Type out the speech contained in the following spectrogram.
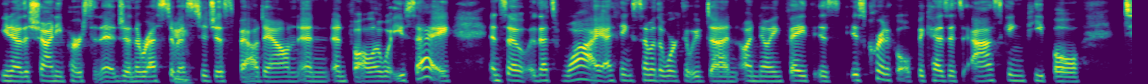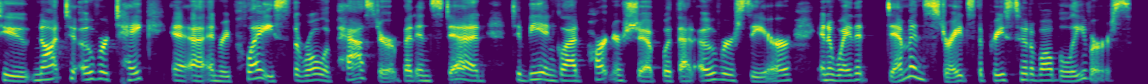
you know the shiny personage and the rest of mm. us to just bow down and and follow what you say. And so that's why i think some of the work that we've done on knowing faith is is critical because it's asking people to not to overtake uh, and replace the role of pastor, but instead to be in glad partnership with that overseer in a way that demonstrates the priesthood of all believers.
